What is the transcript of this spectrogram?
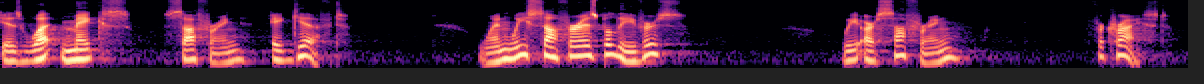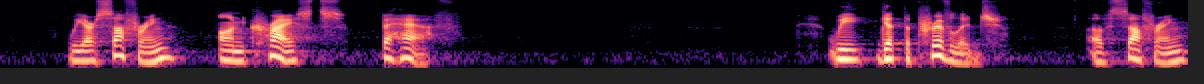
is what makes suffering a gift. When we suffer as believers, we are suffering for Christ. We are suffering on Christ's behalf. We get the privilege of suffering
